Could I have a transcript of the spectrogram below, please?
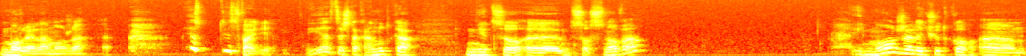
morela może. Jest, fajnie. Jest też taka nutka nieco e, sosnowa i może leciutko em,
